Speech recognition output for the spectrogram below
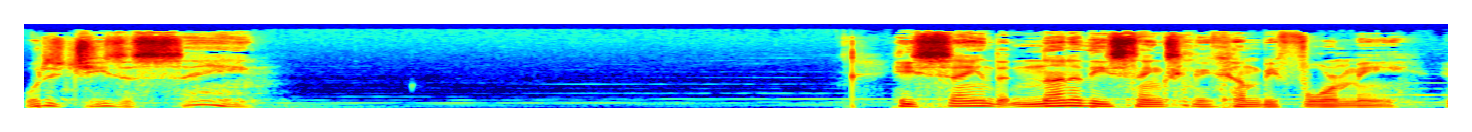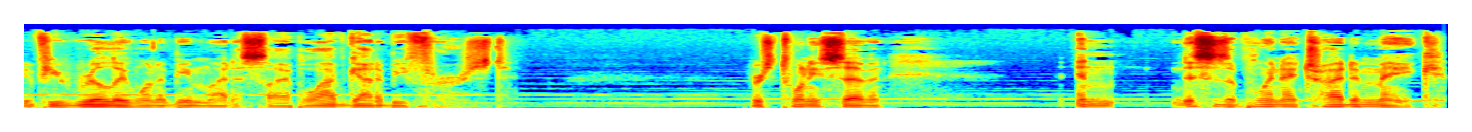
What is Jesus saying? He's saying that none of these things can come before me if you really want to be my disciple. I've got to be first. Verse 27. And this is a point I try to make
